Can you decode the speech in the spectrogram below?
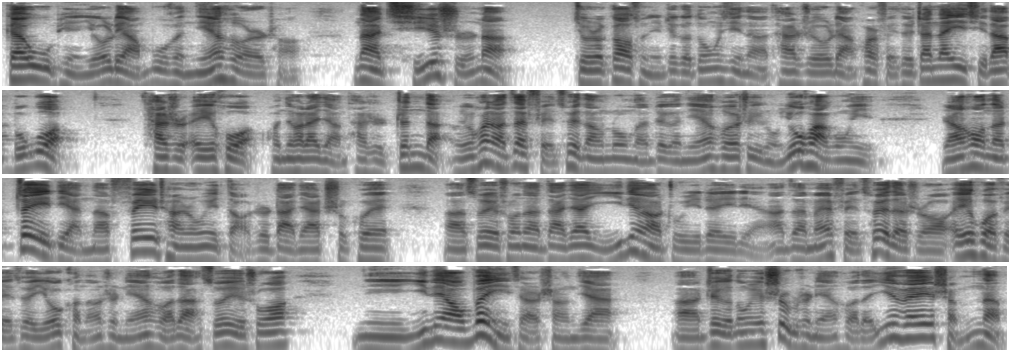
该物品有两部分粘合而成，那其实呢就是告诉你这个东西呢它是由两块翡翠粘在一起的。不过。它是 A 货，换句话来讲，它是真的。有话讲，在翡翠当中呢，这个粘合是一种优化工艺，然后呢，这一点呢非常容易导致大家吃亏啊。所以说呢，大家一定要注意这一点啊，在买翡翠的时候，A 货翡翠有可能是粘合的，所以说你一定要问一下商家啊，这个东西是不是粘合的？因为什么呢？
